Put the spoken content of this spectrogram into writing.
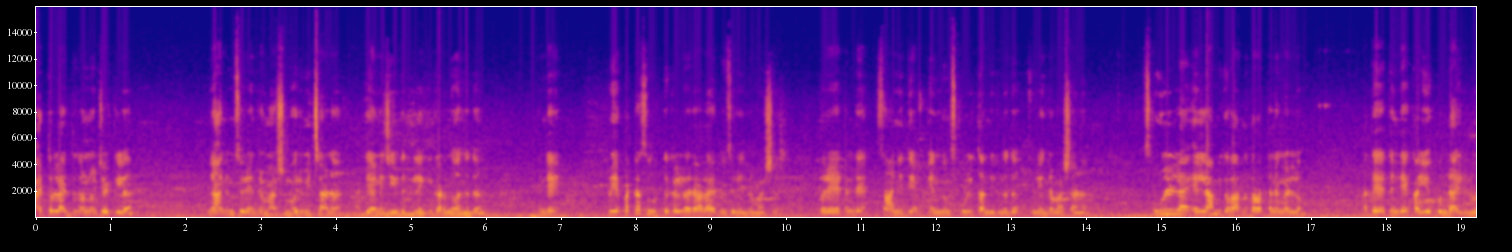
ആയിരത്തി തൊള്ളായിരത്തി തൊണ്ണൂറ്റി എട്ടിൽ ഞാനും സുരേന്ദ്ര മാഷും ഒരുമിച്ചാണ് അധ്യയന ജീവിതത്തിലേക്ക് കടന്നു വന്നത്. എന്റെ പ്രിയപ്പെട്ട സുഹൃത്തുക്കളിൽ ഒരാളായിരുന്നു സുരേന്ദ്ര മാഷ്. ഒരേട്ടന്റെ സാന്നിധ്യം എന്നും സ്കൂളിൽ തന്നിരുന്നത് സുരേന്ദ്ര മാഷാണ്. സ്കൂളിലുള്ള എല്ലാ മികവാർന്ന പ്രവർത്തനങ്ങളിലും അദ്ദേഹത്തിന്റെ കയ്യൊപ്പുണ്ടായിരുന്നു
